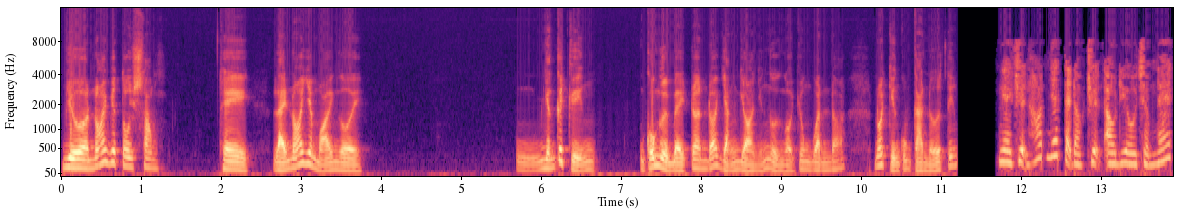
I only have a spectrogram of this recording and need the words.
Vừa nói với tôi xong thì lại nói với mọi người những cái chuyện của người bề trên đó dặn dò những người ngồi chung quanh đó. Nói chuyện cũng cả nửa tiếng. Nghe chuyện hot nhất tại đọc truyện audio.net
